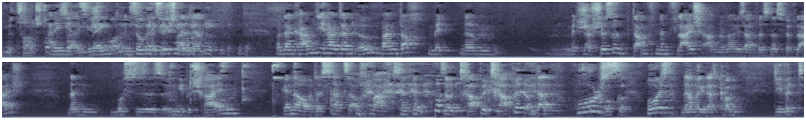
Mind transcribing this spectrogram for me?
Mit Zahnstocher so Eingezwängt und so gezüchtet, ja. Und dann kamen die halt dann irgendwann doch mit einem mit einer Schüssel dampfendem Fleisch an. Und dann habe ich gesagt, was ist das für Fleisch? Und dann musste sie es irgendwie beschreiben. Genau, das hat sie auch gemacht. so trappel, trappel und dann Hurs, Hurs. Und dann haben wir gedacht, komm, die wird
